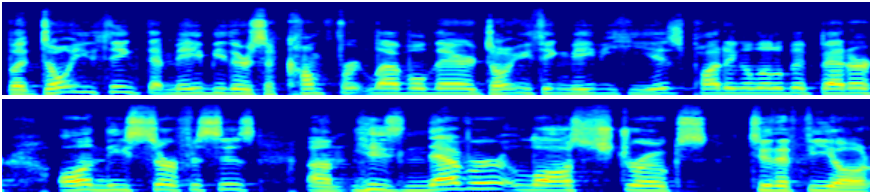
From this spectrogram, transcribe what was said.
But don't you think that maybe there's a comfort level there? Don't you think maybe he is putting a little bit better on these surfaces? Um, he's never lost strokes to the field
